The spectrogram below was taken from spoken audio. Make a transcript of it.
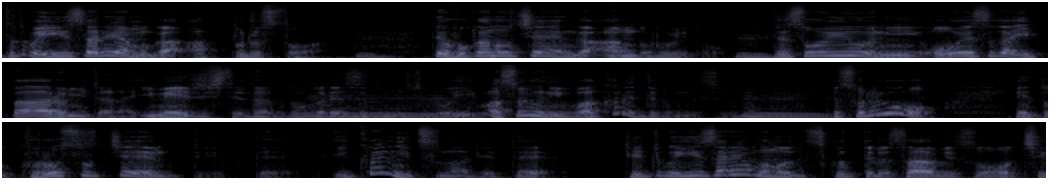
例えばイーサリアムがアップルストア。うん。で他のチェーンがアンドロイド、うん。でそういうように OS がいっぱいあるみたいなイメージしていただくと分かりやすいと思うんですけど、うん。今そういうふうに分かれてるんですよね。うん。でそれを、えっとクロスチェーンって言っていかにつなげて結局イーサリアムので作ってるサービスを違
